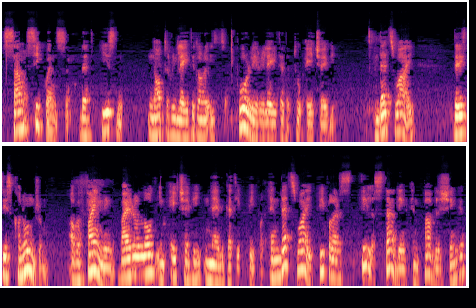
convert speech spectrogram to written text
some sequence that is not related or is poorly related to HIV. That's why there is this conundrum of finding viral load in HIV negative people. And that's why people are still studying and publishing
